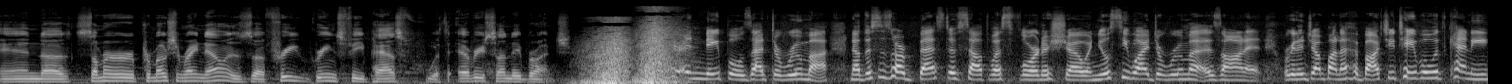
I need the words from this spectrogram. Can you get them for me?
And uh, summer promotion right now is a free greens fee pass with every Sunday brunch. Here in Naples at Daruma. Now, this is our best of Southwest Florida show, and you'll see why Daruma is on it. We're to jump on a hibachi table with Kenny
